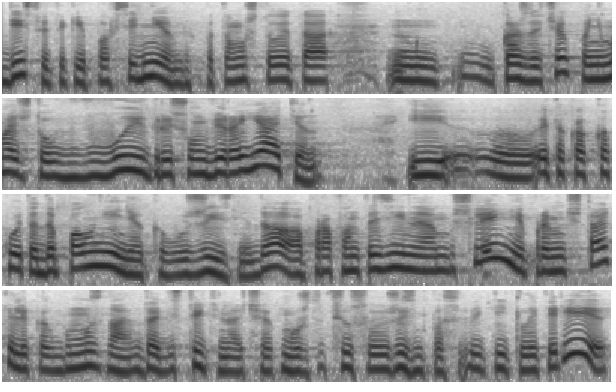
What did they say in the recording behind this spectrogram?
действий таких повседневных, потому что это каждый человек понимает, что выигрыш он вероятен, и э, это как какое-то дополнение к его жизни, да, а про фантазийное мышление, про мечтателей, как бы мы знаем, да, действительно, человек может всю свою жизнь посвятить лотерее,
